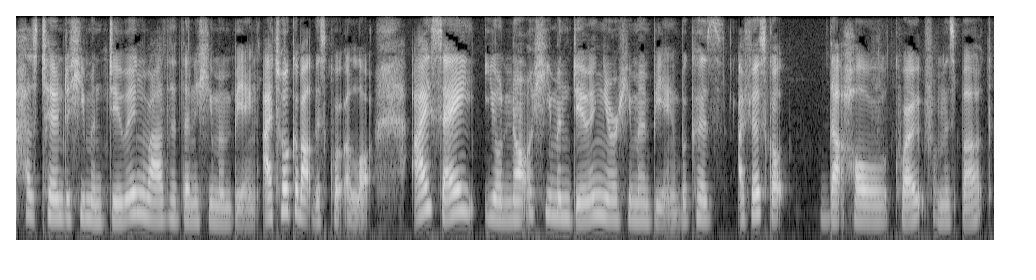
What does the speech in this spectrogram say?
has termed a human doing rather than a human being. I talk about this quote a lot. I say you're not a human doing, you're a human being because I first got that whole quote from this book,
